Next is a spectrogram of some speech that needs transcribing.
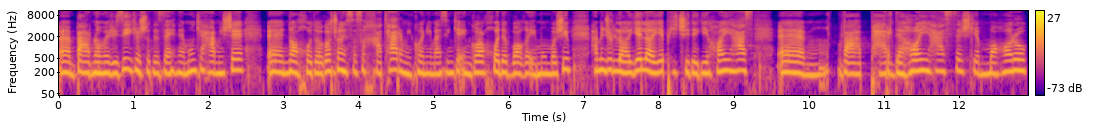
برنامه ریزی که شده ذهنمون که همیشه ناخودآگاه چون احساس خطر می‌کنیم از اینکه انگار خود واقعیمون باشیم همینجور لایه لایه پیچیدگی هایی هست و پرده هایی هستش که ماها رو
